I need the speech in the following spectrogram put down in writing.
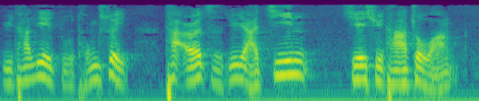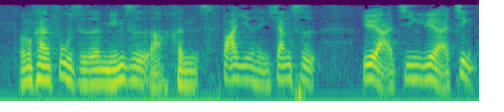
与他列祖同岁，他儿子约雅金接续他做王。我们看父子的名字啊，很发音很相似，约雅金、约雅敬。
